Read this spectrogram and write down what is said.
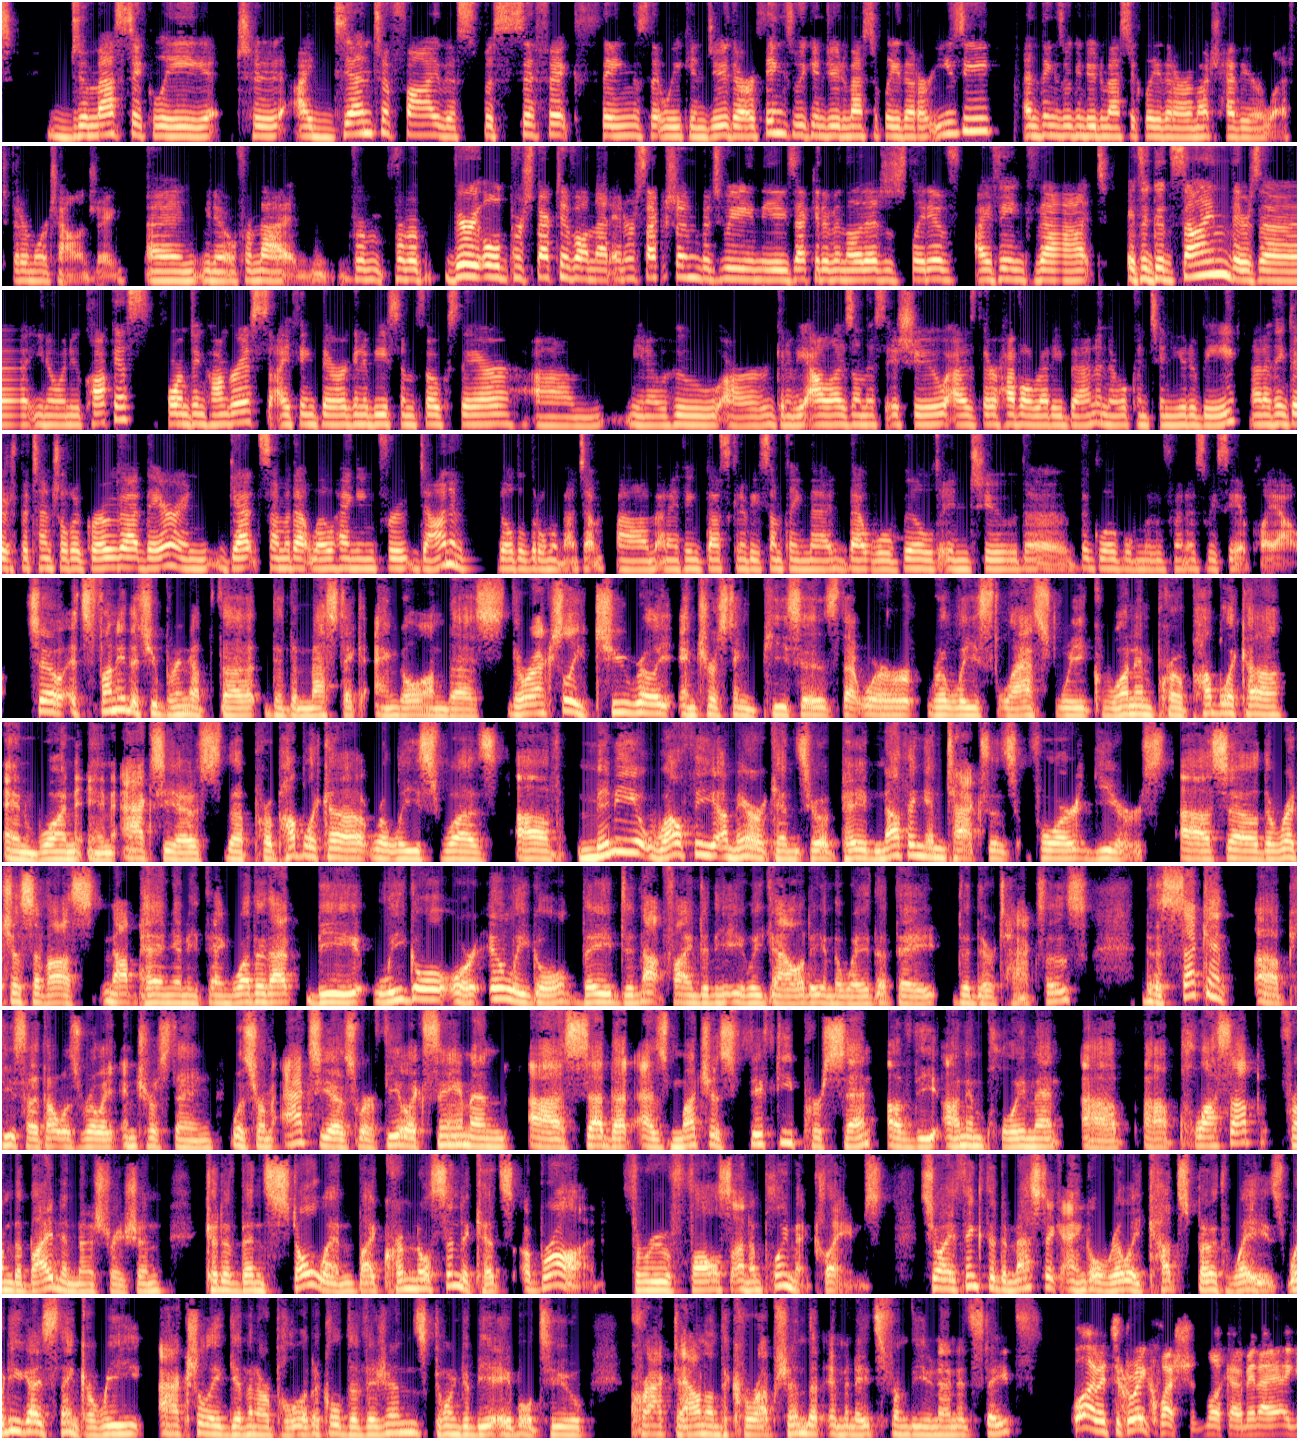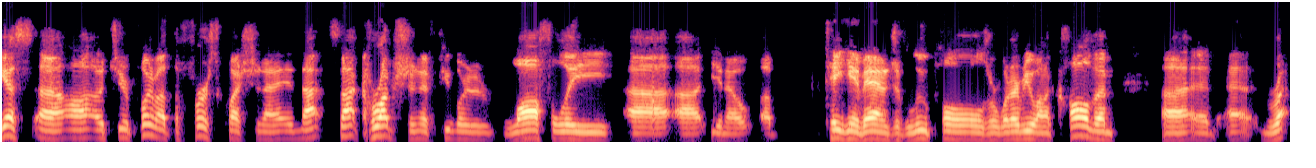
domestically to identify the specific things that we can do. There are things we can do domestically that are easy and things we can do domestically that are a much heavier lift, that are more challenging. And, you know, from that, from, from a very old perspective on that intersection between the executive and the legislative, I think that it's a good sign. There's a, you know, a new caucus formed in Congress. I think there are going to be some folks there, um, you know, who are going to be allies on this issue as there have already been and there will continue to be. And I think there's potential to grow that there and get some of that low hanging fruit done and build a little momentum. Um, and I think that's going to be something that that will build into the the global movement as we see it play out. So it's funny that you bring up the the domestic angle on this. There were actually two really interesting pieces that were released last week, one in ProPublica and one in Axios. The ProPublica release was of many wealthy Americans who have paid nothing in taxes for years. Uh, so the richest of us not paying anything, whether that be legal or illegal, they did not find any illegality in the way that they did their taxes. The second uh, piece I thought was really interesting was from Axios, where Felix Salmon uh, said that as much as 50% of the unemployment uh, uh, plus up from the Biden administration could have been stolen by criminal syndicates abroad through false unemployment claims. So I think the domestic angle really cuts both ways. What do you guys think? Are we actually, given our political divisions, going to be able to crack down on the corruption that emanates from the United States? Well, I mean, it's a great question. Look, I mean, I, I guess uh, uh, to your point about the first question, I, not, it's not corruption if people are lawfully, uh, uh you know, uh, taking advantage of loopholes or whatever you want to call them, uh,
